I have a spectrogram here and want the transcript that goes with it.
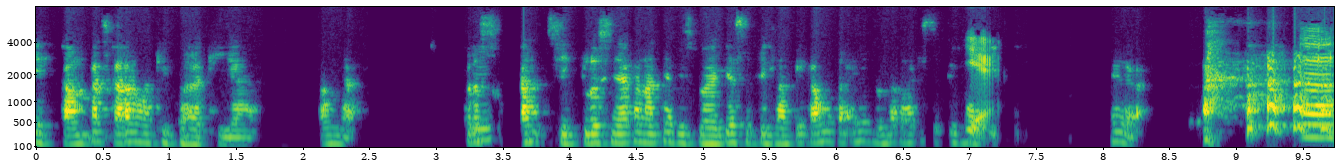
Ih, kamu kan sekarang lagi bahagia, enggak? Terus hmm. kan siklusnya kan nanti habis bahagia sedih lagi kamu kayaknya bentar lagi sedih yeah. lagi ya enggak uh,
